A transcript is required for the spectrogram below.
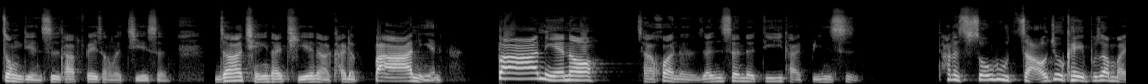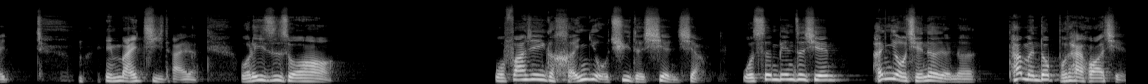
重点是他非常的节省。你知道他前一台体验娜开了八年，八年哦，才换了人生的第一台宾士。他的收入早就可以不知道买 买买几台了。我的意思是说哈。我发现一个很有趣的现象，我身边这些很有钱的人呢，他们都不太花钱；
